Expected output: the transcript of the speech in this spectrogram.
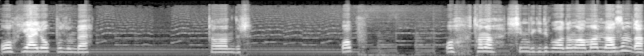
Oh yaylı ok buldum be. Tamamdır. Hop. Oh tamam. Şimdi gidip o adamı almam lazım da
